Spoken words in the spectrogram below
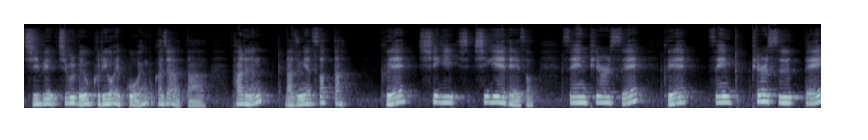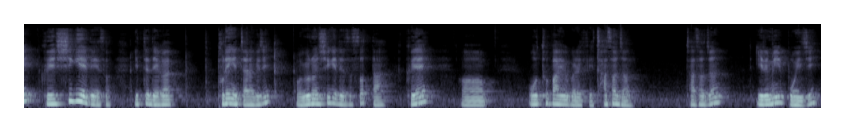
집이, 집을 매우 그리워했고 행복하지 않았다. 다른 나중에 썼다. 그의 시기, 시기에 대해서 세인 피어스의 그의 세인 피어스 때의 그의 시기에 대해서 이때 내가 불행했잖아 그지? 어, 이런 시기에 대해서 썼다. 그의 어, 오토바이오그래피 자서전 자서전 이름이 보이지.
